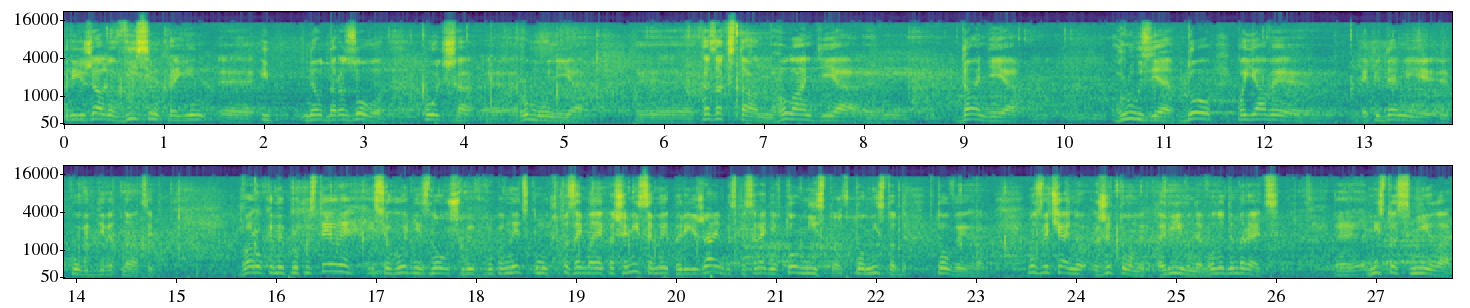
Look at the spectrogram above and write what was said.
приїжджало вісім країн е, і неодноразово Польща, е, Румунія, е, Казахстан, Голландія, Данія, Грузія до появи епідемії COVID-19. Два роки ми пропустили, і сьогодні знову ж ми в Кропивницькому. Хто займає перше місце, ми переїжджаємо безпосередньо в то місто, в то місто, хто виграв. Ну, звичайно, Житомир, Рівне, Володимирець, е, місто Сміла,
